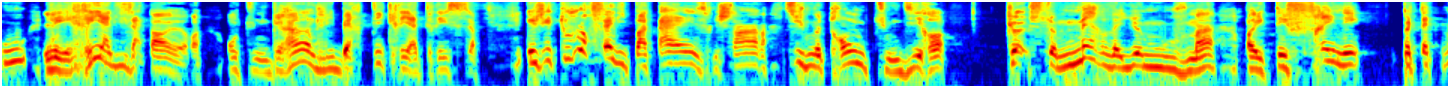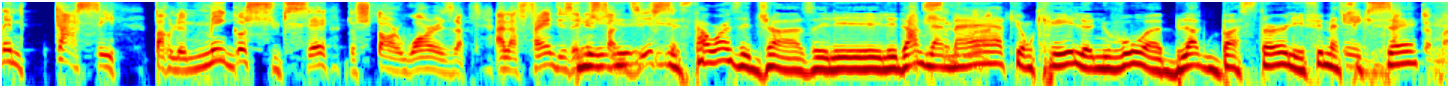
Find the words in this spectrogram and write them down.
où les réalisateurs ont une grande liberté créatrice. Et j'ai toujours fait l'hypothèse, Richard, si je me trompe, tu me diras, que ce merveilleux mouvement a été freiné, peut-être même cassé par le méga succès de Star Wars à la fin des années les, 70. Star Wars et jazz, et les, les Dents Absolument. de la Mer qui ont créé le nouveau euh, blockbuster, les films à succès. Exactement.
